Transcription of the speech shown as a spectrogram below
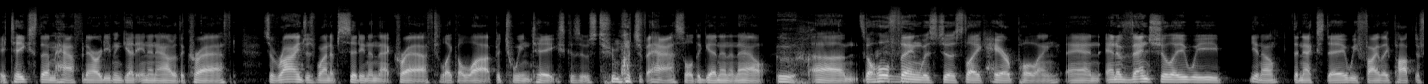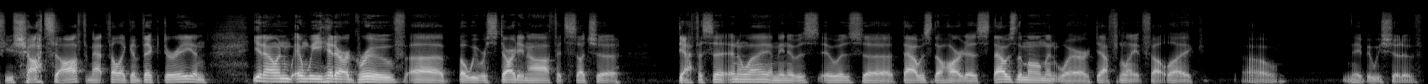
It takes them half an hour to even get in and out of the craft. So Ryan just wound up sitting in that craft like a lot between takes because it was too much of a hassle to get in and out. Um, the whole thing was just like hair pulling, and and eventually we. You know, the next day we finally popped a few shots off, and that felt like a victory. And you know, and, and we hit our groove, uh, but we were starting off at such a deficit in a way. I mean, it was it was uh, that was the hardest. That was the moment where definitely it felt like, oh, maybe we should have,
